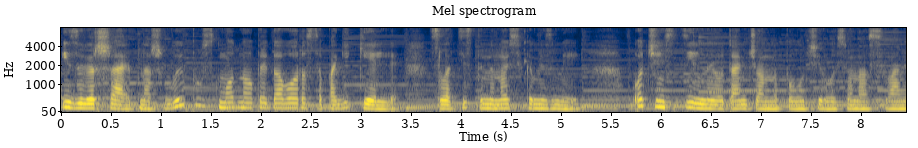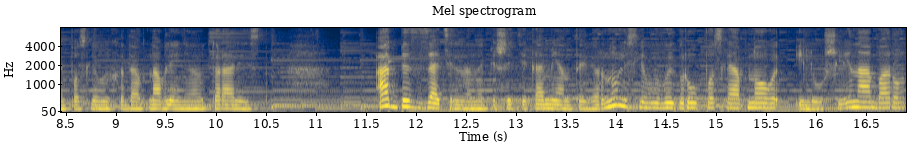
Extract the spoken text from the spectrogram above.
и завершает наш выпуск модного приговора сапоги Келли с золотистыми носиками змей. Очень стильно и утонченно получилось у нас с вами после выхода обновления Натуралист. Обязательно напишите комменты, вернулись ли вы в игру после обновы или ушли наоборот.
